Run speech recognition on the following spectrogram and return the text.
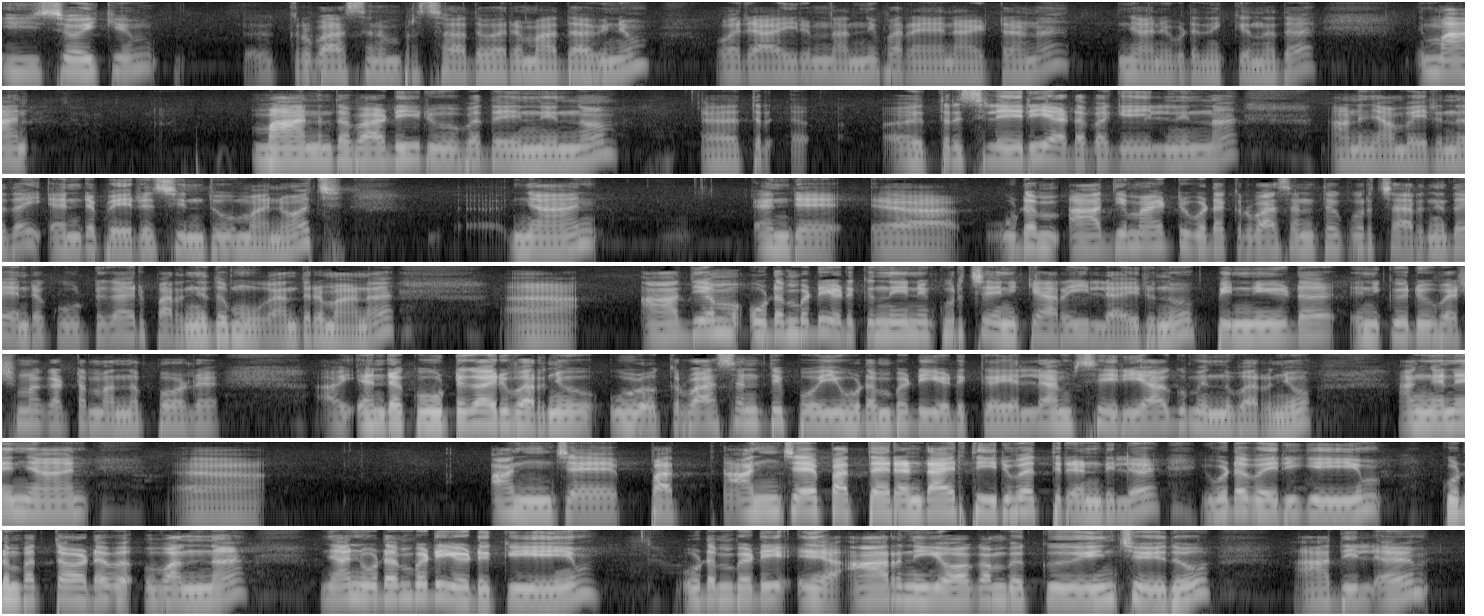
ഈശോയ്ക്കും കൃപാസനം പ്രസാദപരമാതാവിനും ഒരായിരം നന്ദി പറയാനായിട്ടാണ് ഞാനിവിടെ നിൽക്കുന്നത്. മാൻ മാനന്തവാടി രൂപതയിൽ നിന്നും ഏഹ്, തൃ- ഏഹ്, തൃശ്ശിലേരി അടവകയിൽ നിന്ന് ആണ് ഞാൻ വരുന്നത്. എന്റെ പേര് സിന്ധു മനോജ്. ഞാൻ എന്റെ ഉടം ആദ്യമായിട്ട് ഇവിടെ കൃപാസനത്തെക്കുറിച്ച് അറിഞ്ഞത് എന്റെ കൂട്ടുകാർ പറഞ്ഞത് മുഖാന്തരമാണ്. ആദ്യം ഉടമ്പടി എടുക്കുന്നതിനെക്കുറിച്ച് എനിക്കറിയില്ലായിരുന്നു. പിന്നീട് എനിക്കൊരു വിഷമഘട്ടം വന്നപ്പോൾ എന്റെ കൂട്ടുകാർ പറഞ്ഞു "ഉ- കൃപാസനത്തിൽ പോയി ഉടമ്പടി എടുക്കുക എല്ലാം ശരിയാകുമെന്ന് പറഞ്ഞു. അങ്ങനെ ഞാൻ അഞ്ച് പത്ത് അഞ്ച് പത്ത് രണ്ടായിരത്തി ഇരുപത്തിരണ്ടിൽ ഇവിടെ വരികയും കുടുംബത്തോടെ വന്ന് ഞാൻ ഉടമ്പടി എടുക്കുകയും ഉടമ്പടി ആറ് നിയോഗം വെക്കുകയും ചെയ്തു. അതിൽ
